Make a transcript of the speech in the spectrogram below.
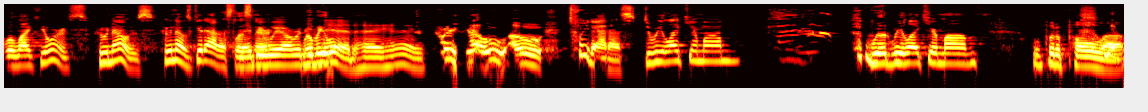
we'll like yours. Who knows? Who knows? Get at us, listener. Maybe we already we, did. hey, hey. Tweet, oh, oh, tweet at us. Do we like your mom? Would we like your mom? We'll put a poll up.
